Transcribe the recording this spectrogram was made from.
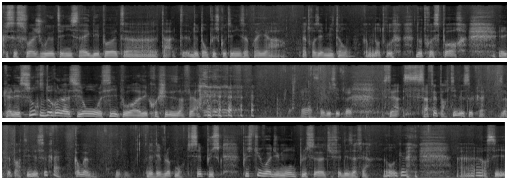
que ce soit jouer au tennis avec des potes, d'autant plus qu'au tennis, après, il y a la troisième mi-temps, comme d'autres sports, et qu'elle est source de relations aussi pour décrocher des affaires. Ah, c'est des secrets. Ça fait partie des secrets. Ça fait partie des secrets, quand même, mhm. de développement. Tu sais, plus, plus tu vois du monde, plus euh, tu fais des affaires. Donc, euh, alors, si,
